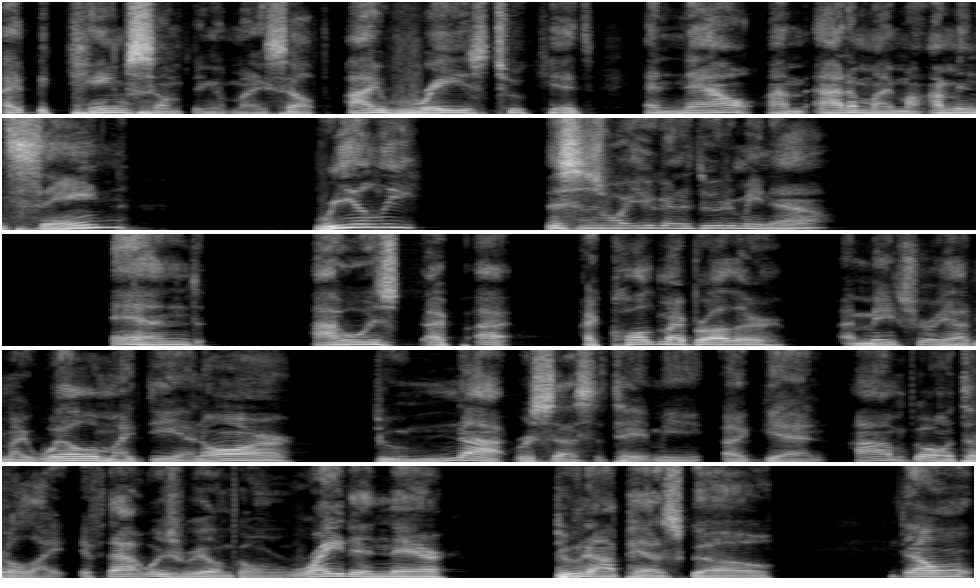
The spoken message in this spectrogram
I became something of myself. I raised two kids and now I'm out of my mind. I'm insane. Really? This is what you're going to do to me now? And I was, I, I, I called my brother. I made sure I had my will, my DNR. Do not resuscitate me again. I'm going to the light. If that was real, I'm going right in there. Do not pass go. Don't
